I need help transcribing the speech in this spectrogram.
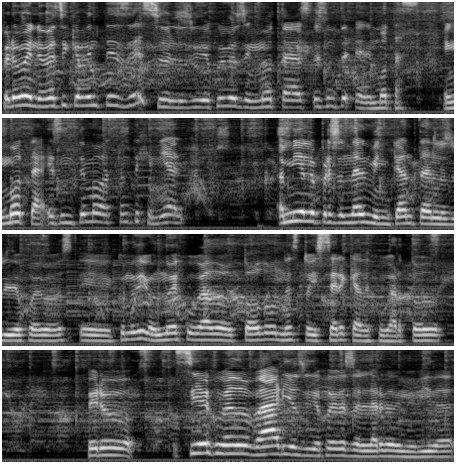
Pero bueno, básicamente es eso. Los videojuegos en motas. Es un en motas. En mota. Es un tema bastante genial. A mí en lo personal me encantan los videojuegos. Eh, como digo, no he jugado todo. No estoy cerca de jugar todo. Pero sí he jugado varios videojuegos a lo largo de mi vida.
